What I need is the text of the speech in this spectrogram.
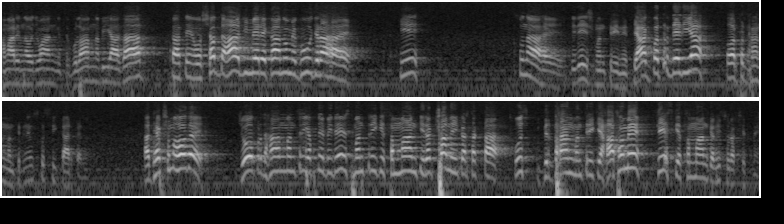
हमारे नौजवान मित्र गुलाम नबी आज़ाद कहते हैं, वो शब्द आज भी मेरे कानों में गूंज रहा है कि सुना है, विदेश मंत्री ने त्याग पत्र दे दिया और प्रधानमंत्री ने उसको स्वीकार कर लिया। अध्यक्ष महोदय जो प्रधानमंत्री अपने विदेश मंत्री के सम्मान की रक्षा नहीं कर सकता, उस प्रधानमंत्री के हाथों में देश के सम्मान कभी सुरक्षित नहीं।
